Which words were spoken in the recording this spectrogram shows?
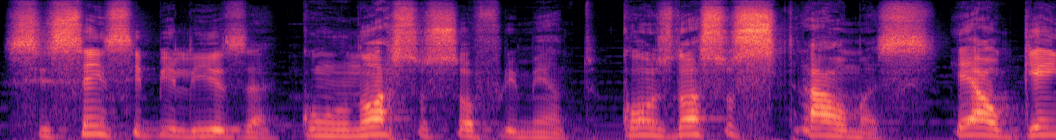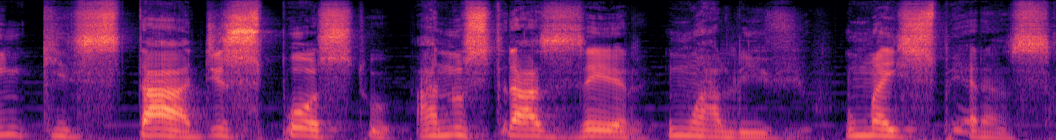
se sensibiliza com o nosso sofrimento, com os nossos traumas. É alguém que está disposto a nos trazer um alívio uma esperança.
